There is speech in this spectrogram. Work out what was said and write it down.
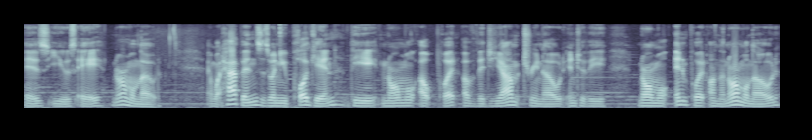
is use a normal node. And what happens is when you plug in the normal output of the geometry node into the normal input on the normal node,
